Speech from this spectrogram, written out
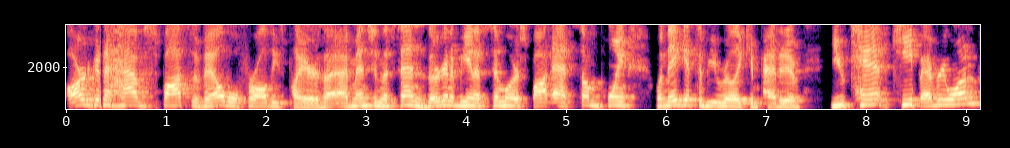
aren't going to have spots available for all these players. I, I mentioned the Sens; they're going to be in a similar spot at some point when they get to be really competitive. You can't keep everyone,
